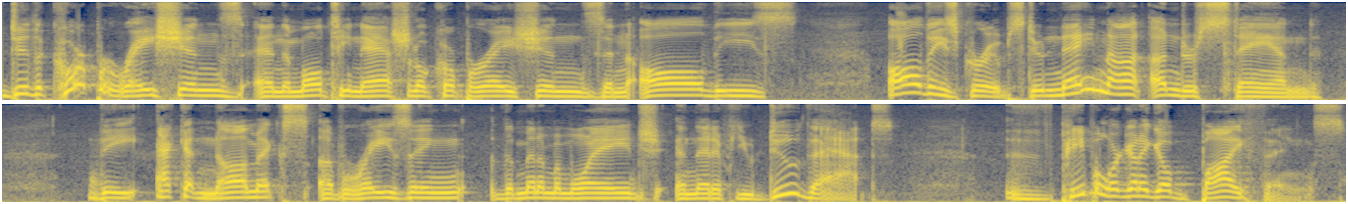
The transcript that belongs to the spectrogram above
do the corporations and the multinational corporations and all these all these groups do they not understand the economics of raising the minimum wage and that if you do that people are going to go buy things?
